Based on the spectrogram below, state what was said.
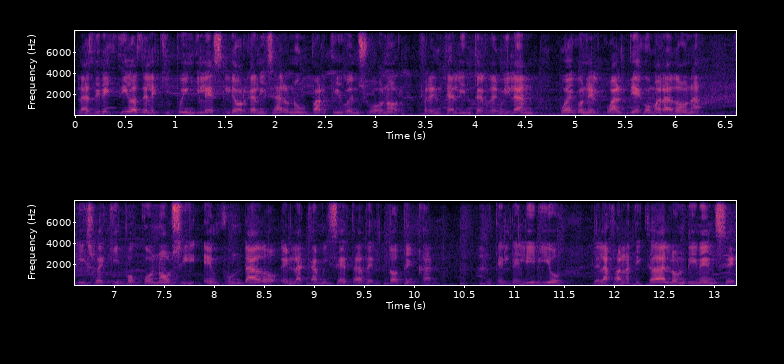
las directivas del equipo inglés le organizaron un partido en su honor frente al Inter de Milán, juego en el cual Diego Maradona y su equipo Conosi enfundado en la camiseta del Tottenham ante el delirio de la fanaticada londinense,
